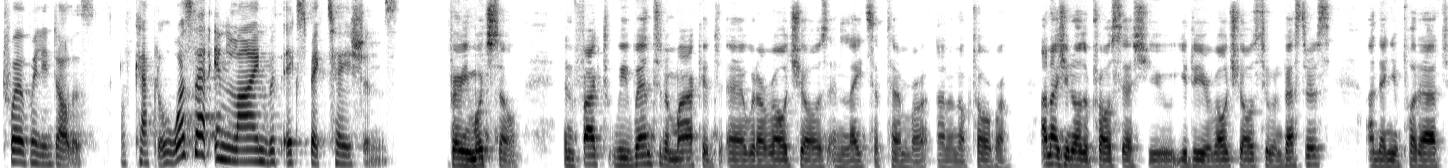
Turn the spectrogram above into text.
$12 million of capital. Was that in line with expectations? Very much so. In fact, we went to the market uh, with our roadshows in late September and in October. And as you know, the process, you, you do your roadshows to investors, and then you put out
